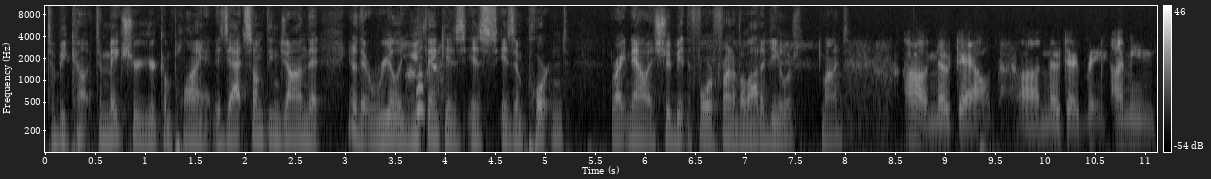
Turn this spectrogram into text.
to become to make sure you're compliant. Is that something, John, that you know that really you think is is is important right now and should be at the forefront of a lot of dealers' minds? Oh, no doubt. Uh, no doubt. I mean,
